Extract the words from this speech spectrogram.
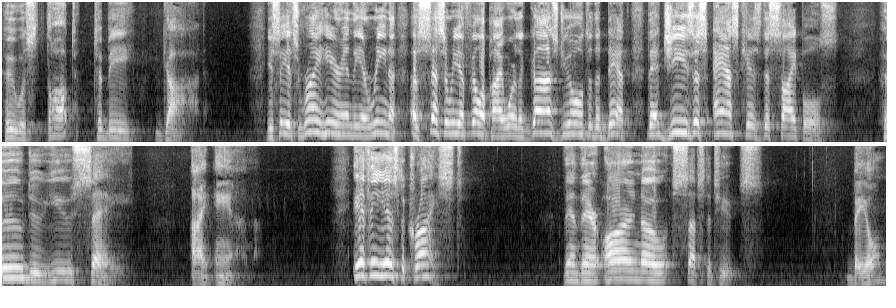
who was thought to be God. You see, it's right here in the arena of Caesarea Philippi where the gods duel to the death that Jesus asked his disciples, Who do you say I am. If he is the Christ, then there are no substitutes. Baal,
